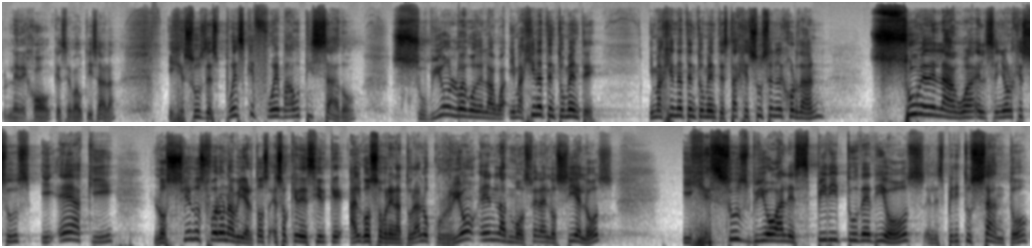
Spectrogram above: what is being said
le dejó que se bautizara. Y Jesús, después que fue bautizado, subió luego del agua. Imagínate en tu mente, imagínate en tu mente, está Jesús en el Jordán, sube del agua el Señor Jesús y he aquí, los cielos fueron abiertos. Eso quiere decir que algo sobrenatural ocurrió en la atmósfera, en los cielos. Y Jesús vio al Espíritu de Dios, el Espíritu Santo,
